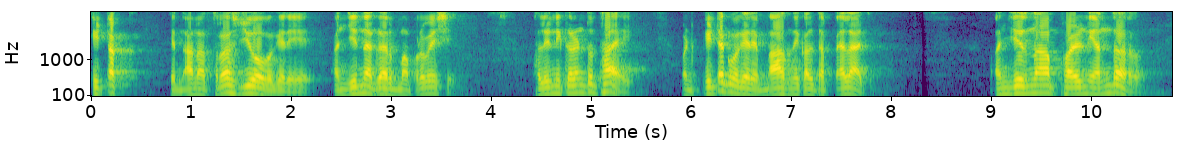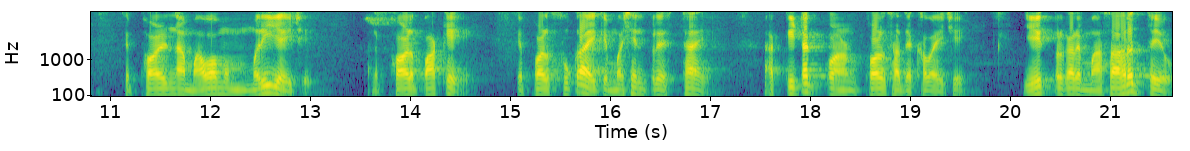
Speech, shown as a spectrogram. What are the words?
કીટક કે નાના ત્રસ જીવો વગેરે અંજીરના ગર્ભમાં પ્રવેશે. ફલિનીકરણ તો થાય, પણ કીટક વગેરે બહાર નીકળતા પહેલાં જ અંજીરના ફળની અંદર તે ફળના માવામાં મરી જાય છે અને ફળ પાકે કે ફળ સુકાય કે મશીન પ્રેસ થાય, આ કીટક પણ ફળ સાથે ખવાય છે. જે એક પ્રકારે માંસાહાર જ થયો,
